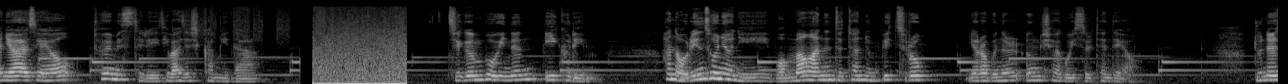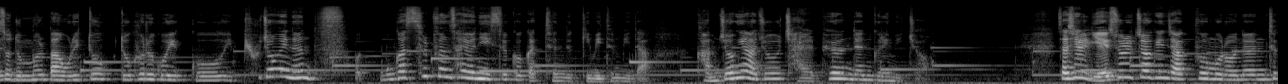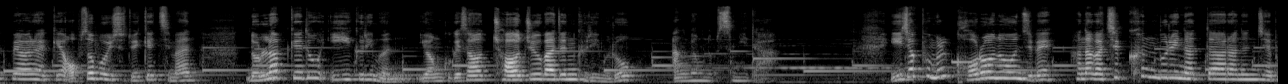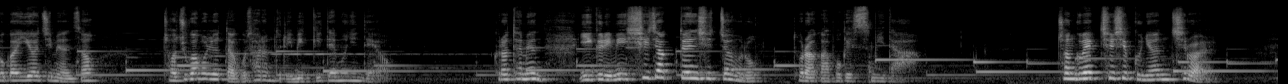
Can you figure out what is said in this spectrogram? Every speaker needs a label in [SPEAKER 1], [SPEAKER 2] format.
[SPEAKER 1] 안녕하세요. 토요미스테리 디바제식합니다. 지금 보이는 이 그림. 한 어린 소년이 원망하는 듯한 눈빛으로 여러분을 응시하고 있을 텐데요. 눈에서 눈물방울이 뚝뚝 흐르고 있고 이 표정에는 뭔가 슬픈 사연이 있을 것 같은 느낌이 듭니다. 감정이 아주 잘 표현된 그림이죠. 사실 예술적인 작품으로는 특별할 게 없어 보일 수도 있겠지만 놀랍게도 이 그림은 영국에서 저주받은 그림으로 악명 높습니다. 이 작품을 걸어놓은 집에 하나같이 큰 불이 났다라는 제보가 이어지면서 저주가 걸렸다고 사람들이 믿기 때문인데요. 그렇다면 이 그림이 시작된 시점으로 돌아가 보겠습니다. 1979년 7월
